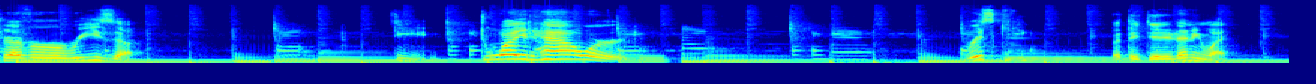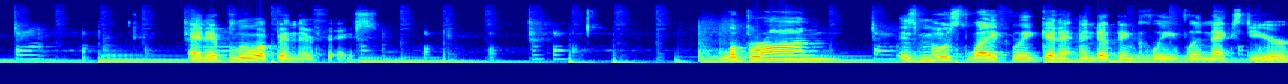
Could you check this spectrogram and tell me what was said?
Trevor Ariza, Dwight Howard. Risky, but they did it anyway. And it blew up in their face. LeBron is most likely going to end up in Cleveland next year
